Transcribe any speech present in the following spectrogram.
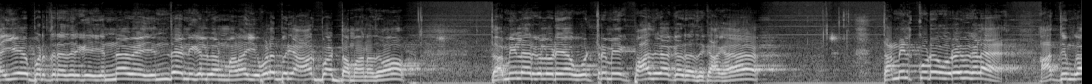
கையகப்படுத்துறதுக்கு என்னவே எந்த நிகழ்வு எவ்வளோ பெரிய ஆர்ப்பாட்டமானதும் தமிழர்களுடைய ஒற்றுமையை பாதுகாக்கிறதுக்காக தமிழ் குடி உறவுகளை அதிமுக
